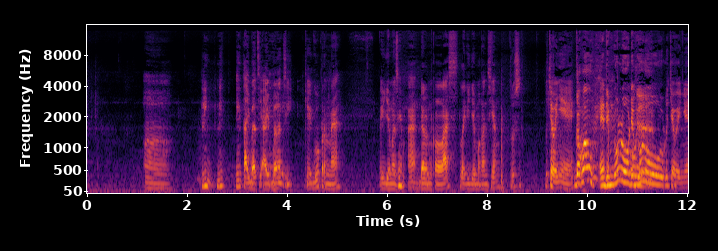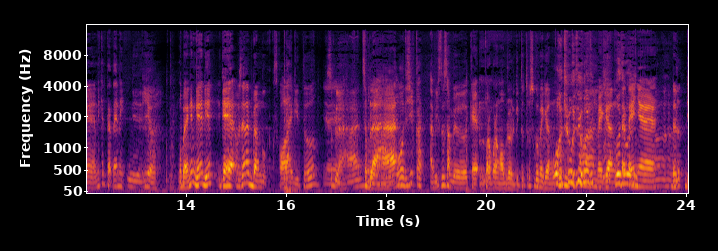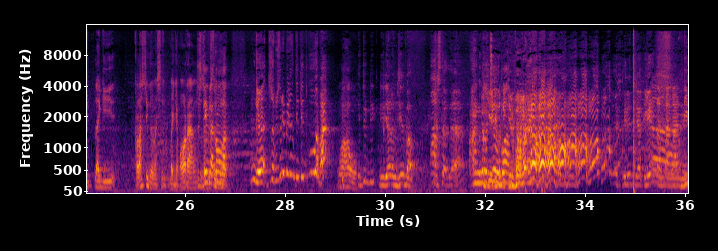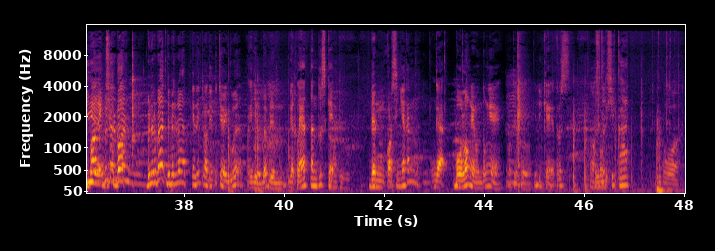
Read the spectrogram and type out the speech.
eh ini ini ini tai banget sih aib banget sih kayak gue pernah lagi zaman SMA dalam kelas lagi jam makan siang terus lu ceweknya ya Gak mau. eh diem dulu diem Oh, iya. dulu lu ceweknya ini kan teteh nih Iya. ngebayangin gak ya dia kayak misalnya di bangku sekolah gitu Ya, ya. sebelahan sebelahan Oh disikat. abis itu sambil kayak pura-pura ngobrol gitu terus gue megang Waduh, waduh, waduh. megang Waduh, waduh. tetenya dan di- lagi kelas juga masih banyak orang Terus dia nggak itu gua- nolak? enggak terus habis itu dia pegang titik gua pak Wow. itu di, di dalam jilbab astaga Under Iya, jilbab. jadi tidak kelihatan tangan Di balik Iya, jilbab. Bener. banget bener banget karena waktu itu cewek gue pakai jilbab dan nggak kelihatan terus kayak dan kursinya kan nggak bolong ya untungnya ya, waktu itu jadi kayak terus Langsung habis itu disikat.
